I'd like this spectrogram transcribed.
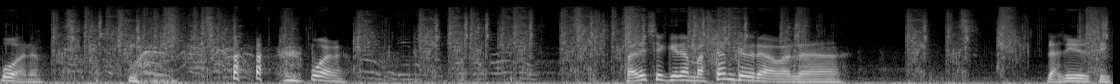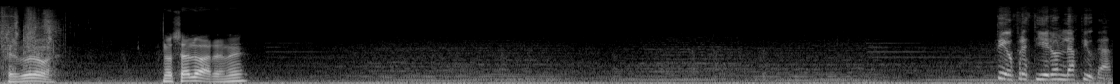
Bueno. bueno. Parece que eran bastante bravas la... las Little Sister, pero bueno. Nos salvaron, ¿eh? Te ofrecieron la ciudad.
